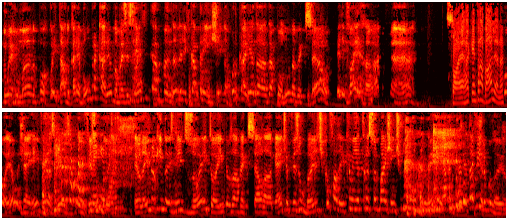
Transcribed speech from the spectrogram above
no erro humano, pô, coitado, o cara é bom pra caramba, mas você vai ficar mandando ele ficar preenchendo a porcaria da, da coluna do Excel, ele vai errar. É. Só erra quem trabalha, né? Pô, eu já errei várias vezes. eu fiz um budget. Eu lembro que em 2018, eu ainda usava Excel na Get, eu fiz um budget que eu falei que eu ia transformar a gente no Uber. Eu errei a porcaria da vírgula. Eu,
